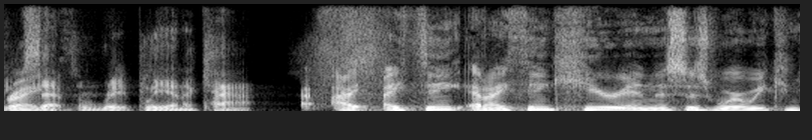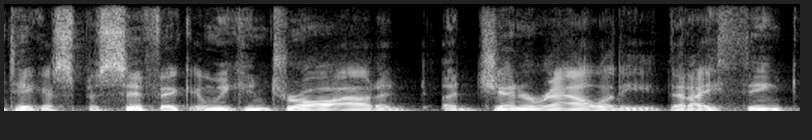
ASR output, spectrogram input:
Right. except for Ripley and a cat. I, I think, and I think herein, this is where we can take a specific and we can draw out a, a generality that I think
